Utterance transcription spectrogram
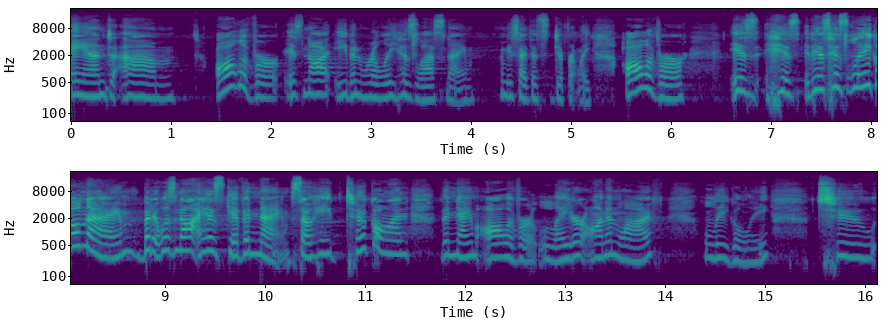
and um, Oliver is not even really his last name. Let me say this differently. Oliver is his it is his legal name, but it was not his given name. So he took on the name Oliver later on in life, legally, to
